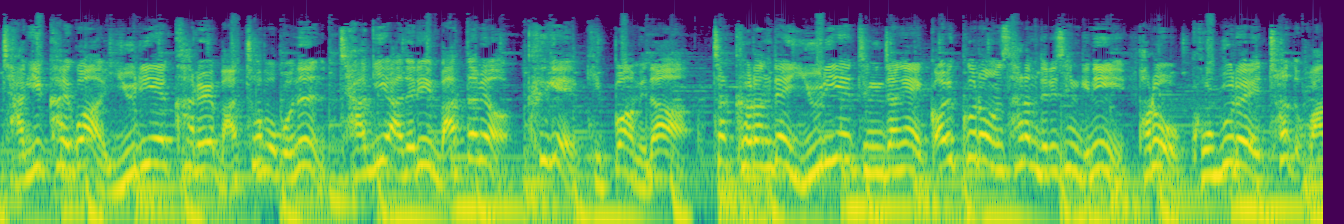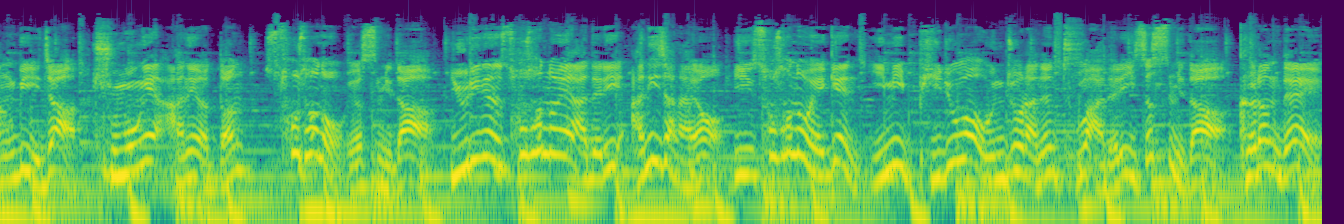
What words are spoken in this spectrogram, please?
자기 칼과 유리의 칼을 맞춰보고는 자기 아들이 맞다며 크게 기뻐합니다. 자 그런데 유리의 등장에 껄끄러운 사람들이 생기니 바로 고구려의 첫 왕비이자 주몽의 아내였던 소선호였습니다. 유리는 소선호의 아들이 아니잖아요. 이 소선호에겐 이미 비류와 온조라는 두 아들이 있었습니다. 그런데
